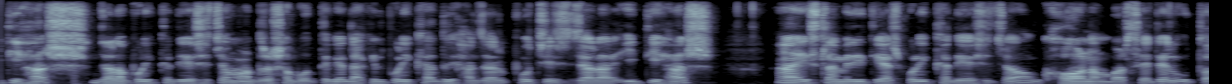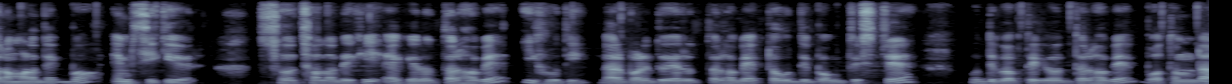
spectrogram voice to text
ইতিহাস যারা পরীক্ষা দিয়ে এসেছ, মাদ্রাসা বোর্ড থেকে দাখিল পরীক্ষা দুই হাজার পঁচিশ। যারা ইতিহাস ইসলামের ইতিহাস পরীক্ষা দিয়ে এসেছ, ঘ নাম্বার সেটের উত্তর আমরা দেখব এমসিকিউ এর। সো, চলো দেখি একের উত্তর হবে ইহুদি, তারপরে দুইয়ের উত্তর হবে একটা উদ্দীপক দৃষ্টে, উদ্দীপক থেকে উত্তর হবে প্রথমটা,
